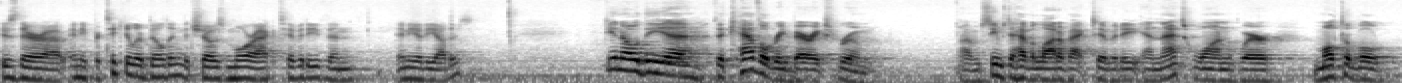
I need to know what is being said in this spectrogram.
Is there uh, any particular building that shows more activity than any of the others? You know, the, uh, the cavalry barracks room um, seems to have a lot of activity, and that's one where multiple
